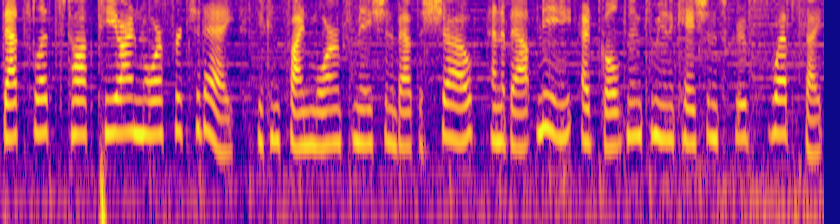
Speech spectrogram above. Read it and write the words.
That's Let's Talk PR and More for today. You can find more information about the show and about me at Goldman Communications Group's website,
